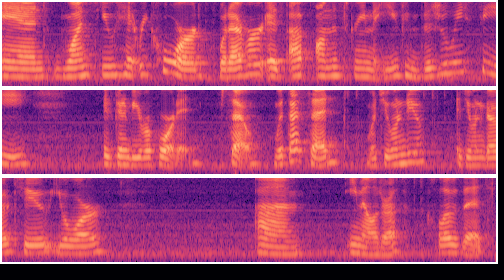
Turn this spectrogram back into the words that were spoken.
and once you hit record, whatever is up on the screen that you can visually see is going to be recorded. So, with that said, what you want to do is you want to go to your um, email address, close it,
